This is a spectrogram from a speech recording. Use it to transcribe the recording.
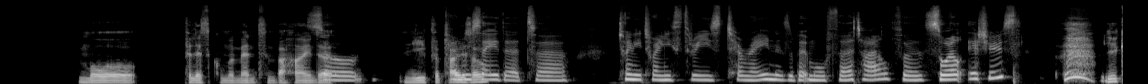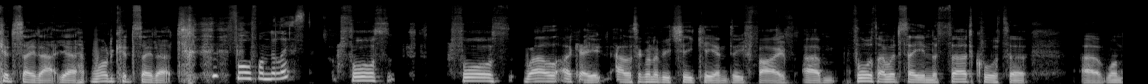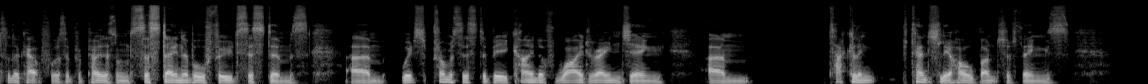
more political momentum behind so a new proposal. Can we say that uh, 2023's terrain is a bit more fertile for soil issues? You could say that, yeah. One could say that. Fourth on the list? Fourth, fourth. Well, okay, Alice, I'm going to be cheeky and do five. Um, fourth, I would say in the third quarter, uh, one to look out for is a proposal on sustainable food systems, um, which promises to be kind of wide ranging, um, tackling potentially a whole bunch of things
